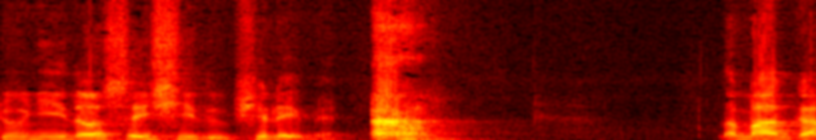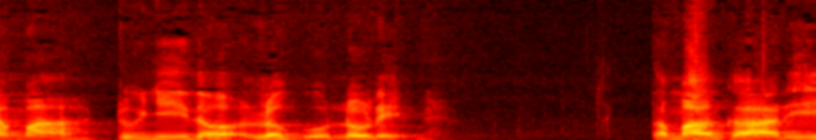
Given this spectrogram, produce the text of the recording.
တူညီသောစိတ်ရှိသူဖြစ်လိမ့်မယ်သမကမ္မတူညီသောအလုပ်ကိုလုပ်လိမ့်မယ်သမကာရီ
